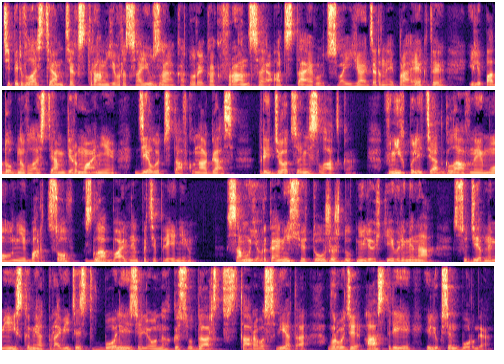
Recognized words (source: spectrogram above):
Теперь властям тех стран Евросоюза, которые, как Франция, отстаивают свои ядерные проекты или, подобно властям Германии, делают ставку на газ, придется несладко. В них полетят главные молнии борцов с глобальным потеплением. Саму Еврокомиссию тоже ждут нелегкие времена с судебными исками от правительств более зеленых государств Старого Света, вроде Австрии и Люксембурга.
